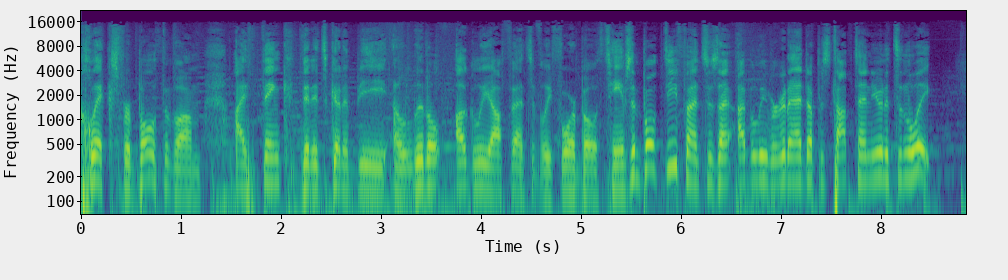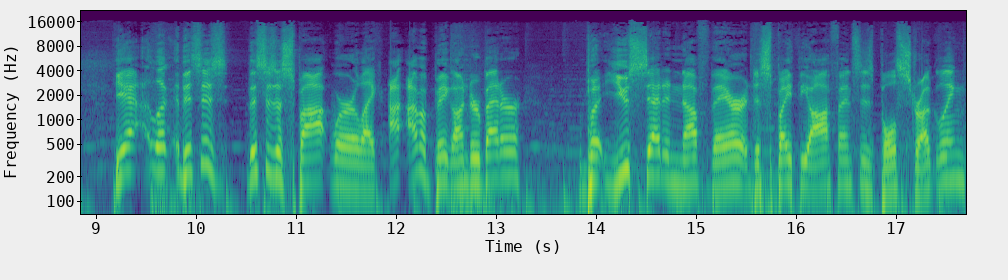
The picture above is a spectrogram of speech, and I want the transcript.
clicks for both of them. I think that it's going to be a little ugly offensively for both teams. And both defenses, I, I believe, are going to end up as top 10 units in the league. Yeah, look, this is this is a spot where like I, I'm a big under better, but you said enough there. Despite the offenses both struggling,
